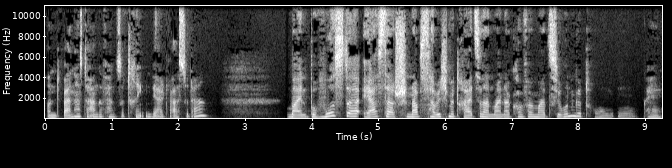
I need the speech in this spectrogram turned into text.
Und wann hast du angefangen zu trinken? Wie alt warst du da? Mein bewusster erster Schnaps habe ich mit 13 an meiner Konfirmation getrunken. Okay.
